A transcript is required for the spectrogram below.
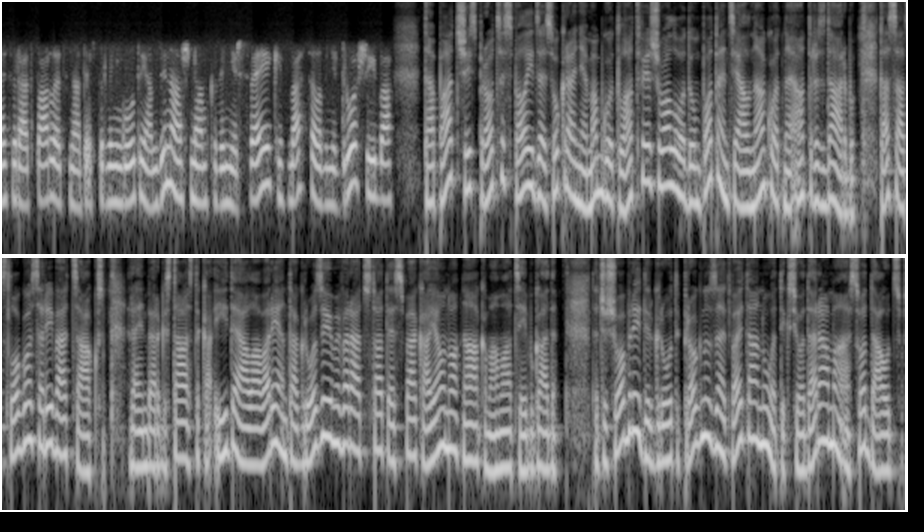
mēs varētu pārliecināties par viņu gūtajām zināšanām, ka viņi ir sveiki, veseli, viņi ir drošībā. Tāpat šis process palīdzēs Ukraiņiem apgūt latviešu valodu un potenciāli nākotnē atrast darbu. Tas atslogos arī vecākus. Reinberga stāsta, ka ideālā variantā grozījumi varētu stāties spēkā jau no nākamā mācību gada. Taču šobrīd ir grūti prognozēt, vai tā notiks, jo darāmā esot daudz.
